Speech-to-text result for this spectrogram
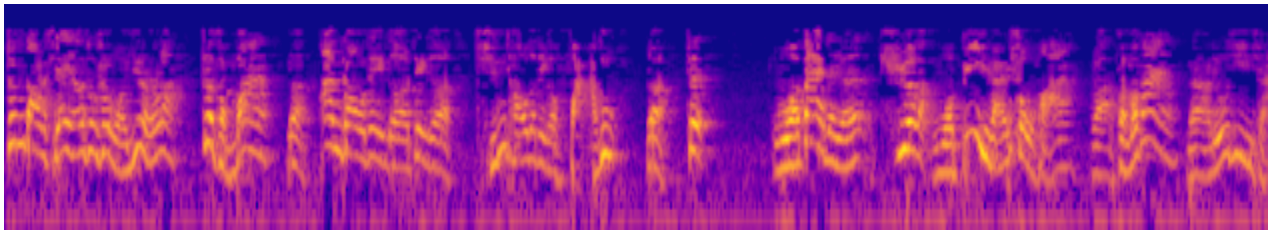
真到了咸阳就剩我一人了，这怎么办呀？是吧？按照这个这个秦朝的这个法度是吧？这我带的人缺了，我必然受罚呀，是吧？怎么办呀？啊！刘季一想，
